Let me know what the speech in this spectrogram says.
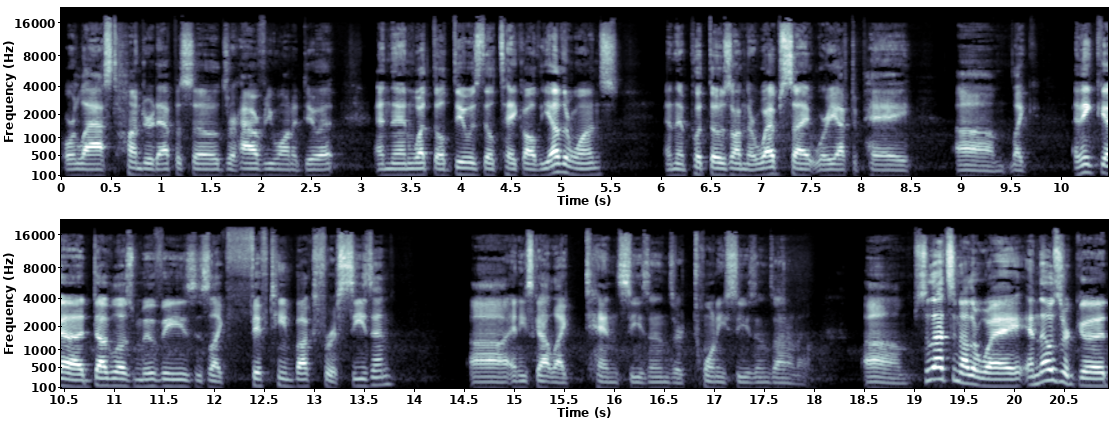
or last hundred episodes or however you want to do it. And then what they'll do is they'll take all the other ones and then put those on their website where you have to pay um, like I think uh, Doug Loves Movies is like fifteen bucks for a season, uh, and he's got like ten seasons or twenty seasons. I don't know. Um, so that's another way, and those are good.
